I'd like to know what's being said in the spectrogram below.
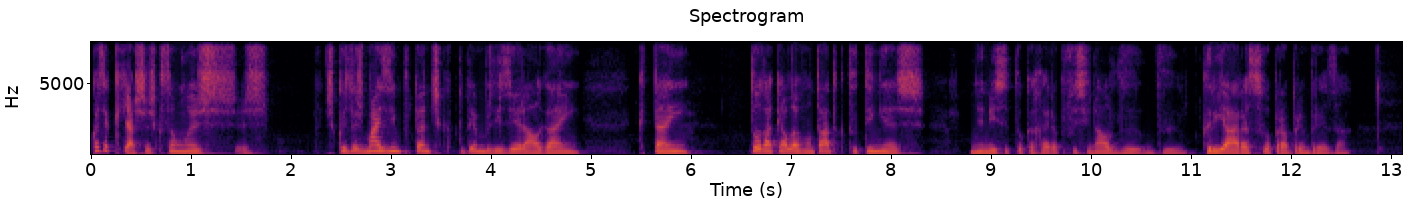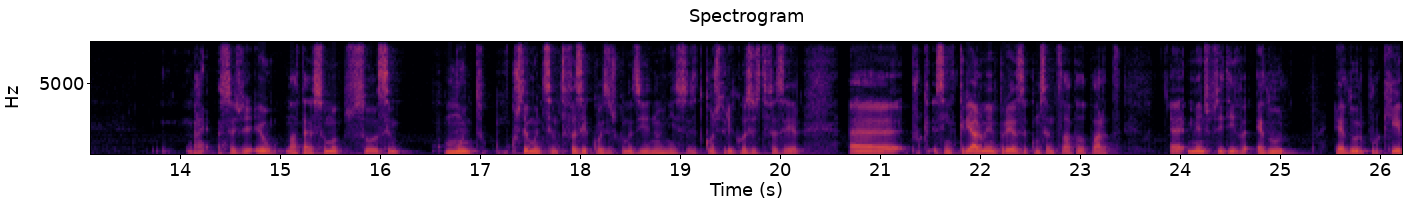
quais é que achas que são as, as, as coisas mais importantes que podemos dizer a alguém que tem toda aquela vontade que tu tinhas no início da tua carreira profissional de, de criar a sua própria empresa? Bem, ou seja, eu, Malta, eu sou uma pessoa sempre muito, gostei muito sempre de fazer coisas, como eu dizia no início, de construir coisas de fazer, uh, porque assim, criar uma empresa, começando pela parte uh, menos positiva, é duro, é duro porque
